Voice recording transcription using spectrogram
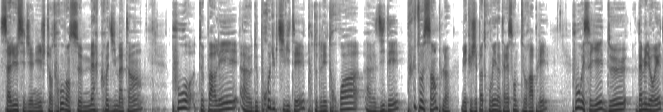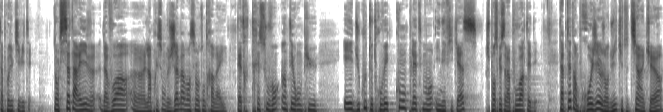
Salut, c'est Jenny. Je te retrouve en ce mercredi matin pour te parler euh, de productivité, pour te donner trois euh, idées plutôt simples, mais que j'ai pas trouvé intéressantes de te rappeler, pour essayer de d'améliorer ta productivité. Donc si ça t'arrive d'avoir euh, l'impression de jamais avancer dans ton travail, d'être très souvent interrompu et du coup te trouver complètement inefficace, je pense que ça va pouvoir t'aider. Tu as peut-être un projet aujourd'hui qui te tient à cœur,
